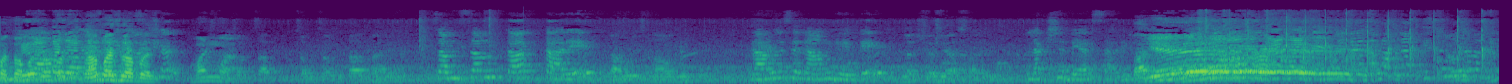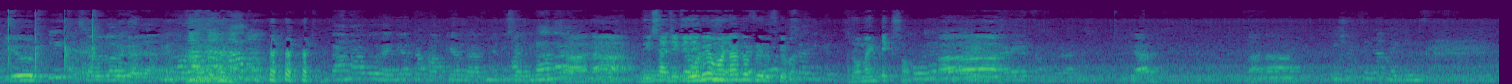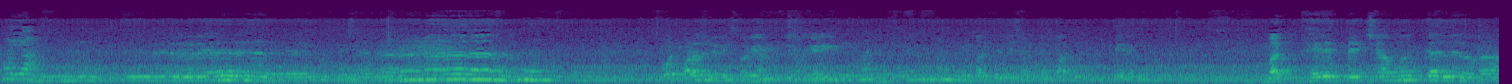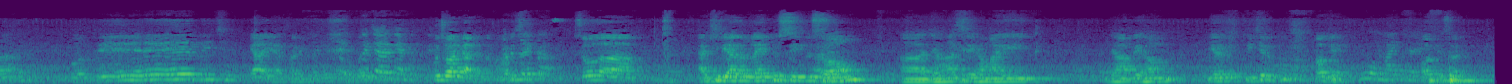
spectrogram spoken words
वापस वापस वापस वन मोर तात तारे। घेते। राहुलचे नाम घेते। लक्ष द्या सारे। लक्ष द्या सारे। मतलब गाना वो रह गया था आपके अंदाज में दिशा जी। गाना? गाना। दिशा जी के हटा दो फिर उसके बाद। रोमांटिक सॉन्ग अरे कमरा यार गाना। You should sing a wedding song. What, what are the lyrics? Sorry, I'm just forgetting it. मरते थे चमकने बाद तेरे मुँह मत्थे पे चमकलवा वो तेरे बिच क्या यार सॉरी कुछ और कर कुछ और गा देता हूँ so actually I would like to sing the song जहाँ से हमारी जहाँ पे हम यार पीछे ओके है ओके सर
